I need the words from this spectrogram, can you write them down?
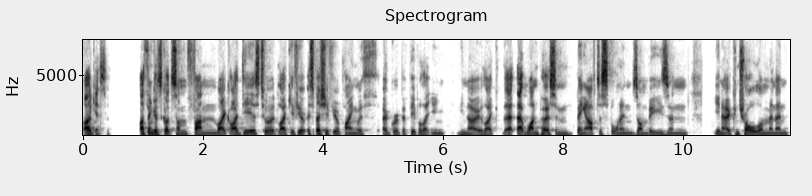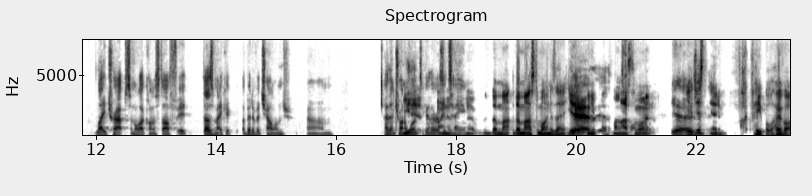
I, I, guess I think it's got some fun like ideas to it. Like if you're, especially if you're playing with a group of people that you you know, like that that one person being able to spawn in zombies and you know control them and then lay traps and all that kind of stuff. It does make it a bit of a challenge. Um, and then trying to work together as a of, team. uh, the ma- the mastermind is that it? Yeah, you yeah, the the mastermind, yeah, you're just fuck people over.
